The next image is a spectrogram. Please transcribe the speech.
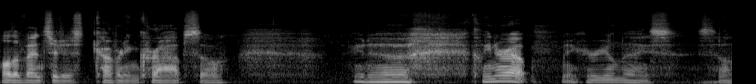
all the vents are just covered in crap so I'm gonna clean her up make her real nice. So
